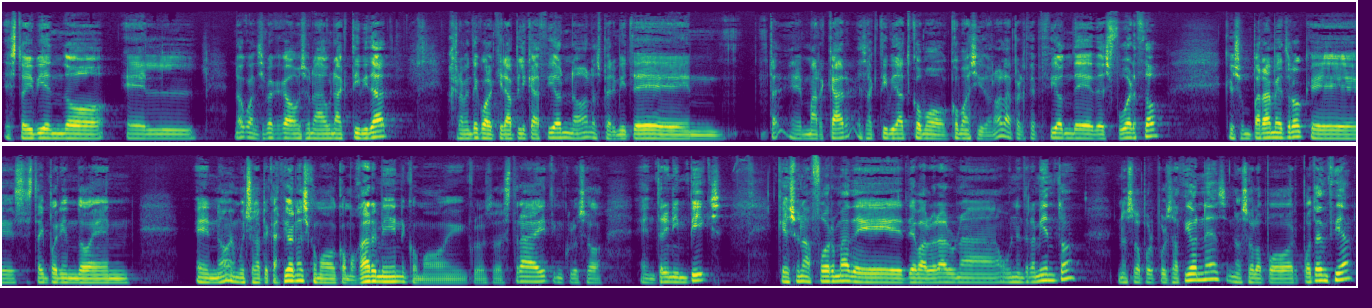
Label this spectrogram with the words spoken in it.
estoy viendo el, ¿no? cuando siempre que acabamos una, una actividad, generalmente cualquier aplicación ¿no? nos permite marcar esa actividad como, como ha sido, ¿no? la percepción de, de esfuerzo, que es un parámetro que se está imponiendo en, en, ¿no? en muchas aplicaciones como, como Garmin, como incluso Stride, incluso en Training Peaks, que es una forma de, de valorar una, un entrenamiento, no solo por pulsaciones, no solo por potencia,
